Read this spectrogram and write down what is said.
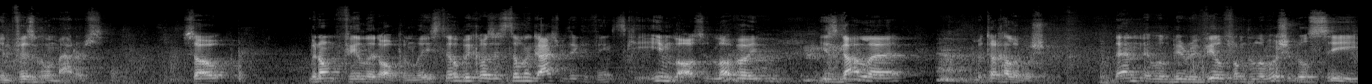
in physical matters. So we don't feel it openly still because it's still in gashmitic things. Ki im los lovei is gale Then it will be revealed from the levushim. We'll see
